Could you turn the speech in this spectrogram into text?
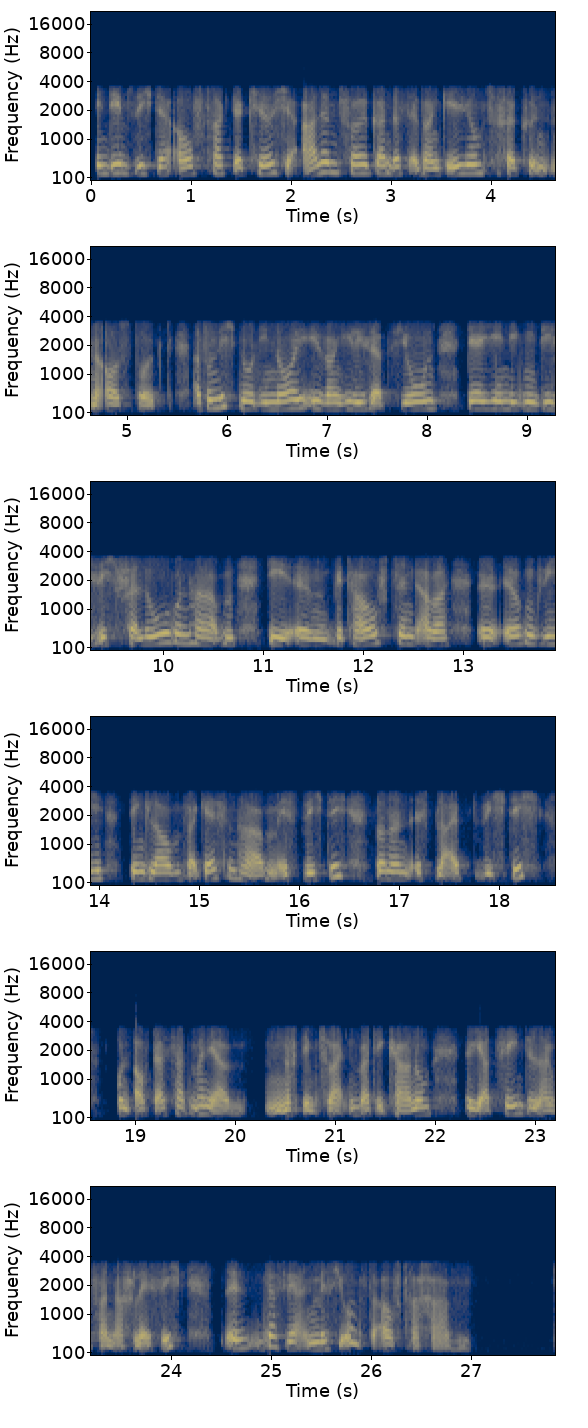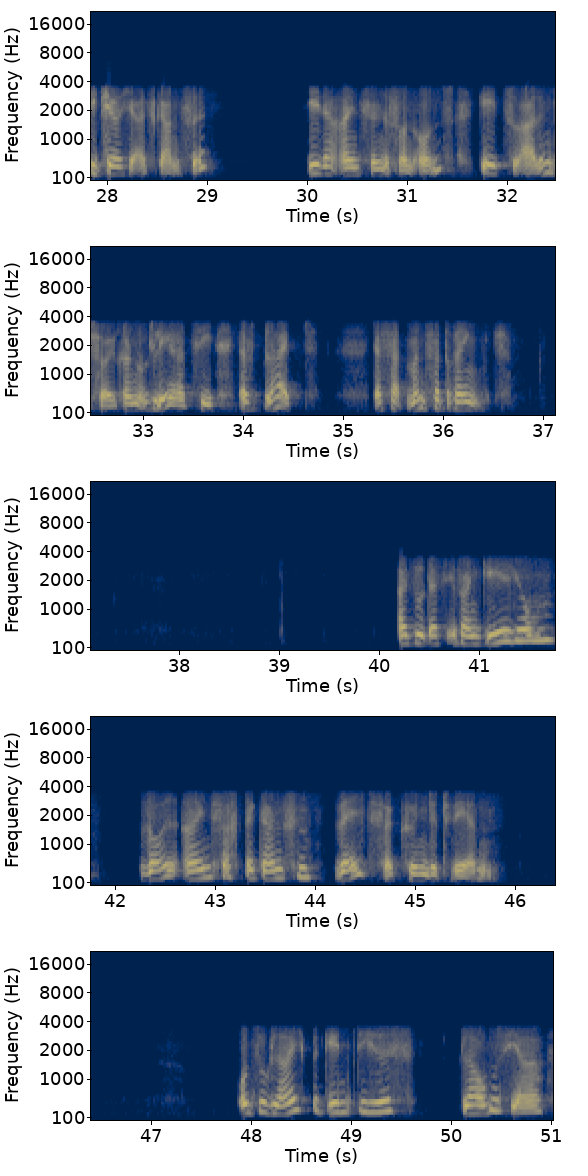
in dem sich der Auftrag der Kirche, allen Völkern das Evangelium zu verkünden, ausdrückt. Also nicht nur die Neuevangelisation derjenigen, die sich verloren haben, die ähm, getauft sind, aber äh, irgendwie den Glauben vergessen haben, ist wichtig, sondern es bleibt wichtig, und auch das hat man ja nach dem Zweiten Vatikanum äh, jahrzehntelang vernachlässigt, äh, dass wir einen Missionsauftrag haben. Die Kirche als Ganze, jeder einzelne von uns geht zu allen Völkern und lehrt sie. Das bleibt. Das hat man verdrängt. Also das Evangelium soll einfach der ganzen Welt verkündet werden. Und zugleich beginnt dieses Glaubensjahr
